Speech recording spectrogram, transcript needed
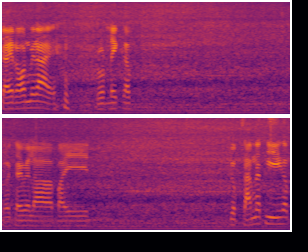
ใจร้อนไม่ได้ รถเล็กครับ เดี๋ยวใช้เวลาไป เกือบสามนาทีครับ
